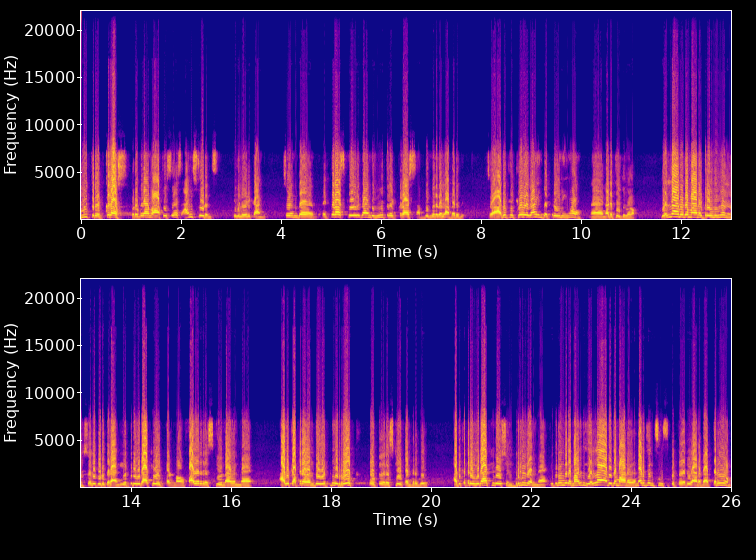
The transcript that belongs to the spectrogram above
youth red cross program officers and students இதுல இருக்காங்க. ஸோ இந்த ரெட் கிராஸ் கீழே தான் இந்த யூத் ரெட் கிராஸ் அப்படிங்கிறதெல்லாம் வருது. ஸோ அதுக்கு கீழே தான் இந்த ட்ரைனிங்கும் நடத்திட்டு வரோம். எல்லா விதமான ட்ரைனிங்கும் சொல்லி கொடுக்குறாங்க. எப்படி இவாக்குவேட் பண்ணணும் ஃபயர் ரெஸ்கியூனா என்ன? அதுக்கப்புறம் வந்து எப்படி ரோப் போட்டு ரெஸ்கியூ பண்றது? அதுக்கப்புறம் இவாக்குவேஷன் ட்ரில் என்ன? இப்படிங்கிற மாதிரி எல்லா விதமான எமர்ஜென்சிஸ்க்கு தேவையானது அத்தனையும்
